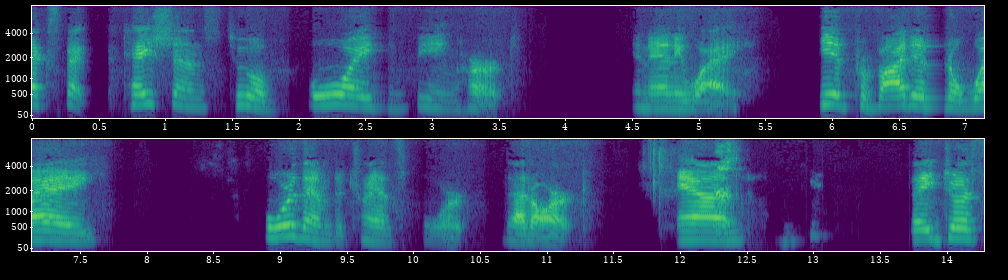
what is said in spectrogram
expectations to avoid being hurt in any way. He had provided a way for them to transport that ark. And they just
